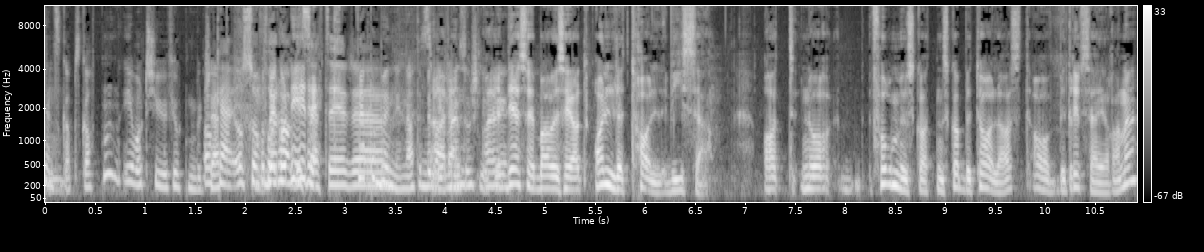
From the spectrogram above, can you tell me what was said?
selskapsskatten i vårt 2014-budsjett. Okay, og så det går direkte på eh, bunnlinja til bedriftene som sliter. Det som jeg bare vil si at Alle tall viser at når formuesskatten skal betales av bedriftseierne,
